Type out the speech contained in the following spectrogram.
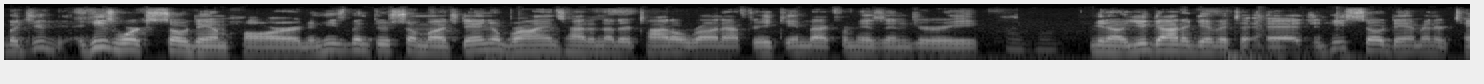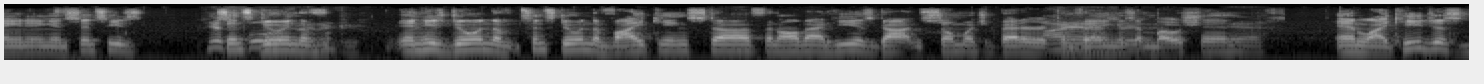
But you he's worked so damn hard and he's been through so much. Daniel Bryan's had another title run after he came back from his injury. Mhm. You know, you got to give it to Edge and he's so damn entertaining and since he's He since doing the- energy. And he's doing the since doing the Viking stuff and all that, he has gotten so much better at Oh, conveying his emotion Yeah. and like he just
